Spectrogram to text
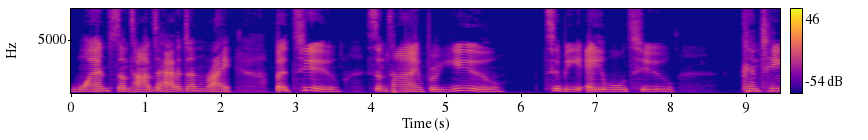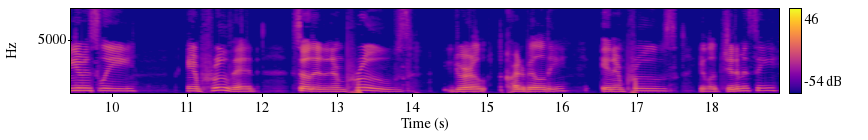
one, some time to have it done right, but two, some time for you to be able to continuously improve it so that it improves your credibility, it improves your legitimacy,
